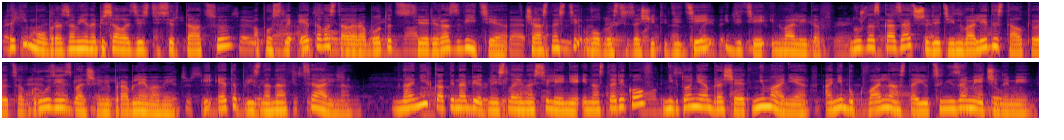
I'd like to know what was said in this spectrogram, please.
Таким образом, я написала здесь диссертацию, а после этого стала работать в сфере развития, в частности, в области защиты детей и детей-инвалидов. Нужно сказать, что дети-инвалиды сталкиваются в Грузии с большими проблемами, и это признано официально. На них, как и на бедные слои населения и на стариков, никто не обращает внимания. Они буквально остаются незамеченными.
